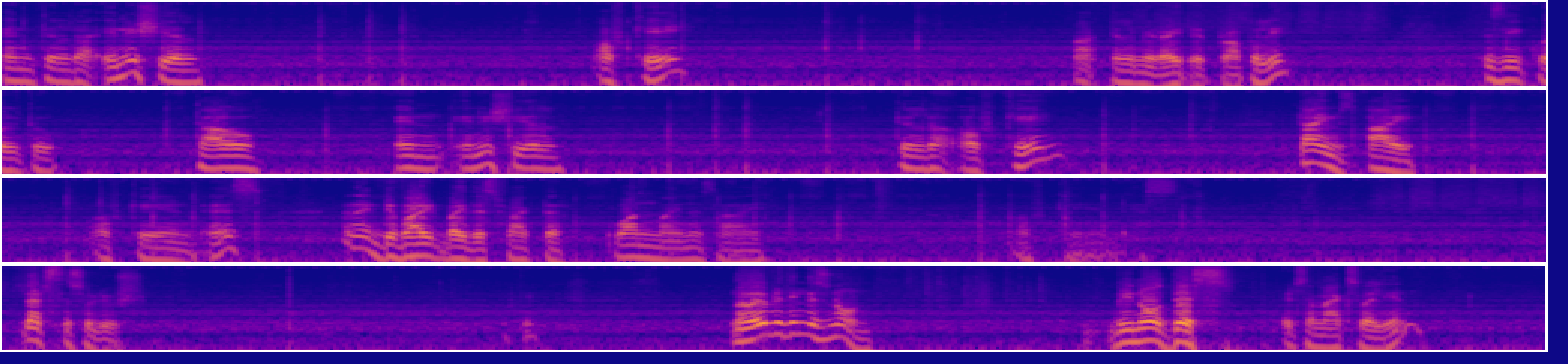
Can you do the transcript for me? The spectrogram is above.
n tilde initial of k. Uh, let me write it properly. Is equal to tau n initial tilde of k times i of k and s and I divide by this factor 1 minus i of k and s. That is the solution. Okay. Now everything is known. We know this, it is a Maxwellian.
